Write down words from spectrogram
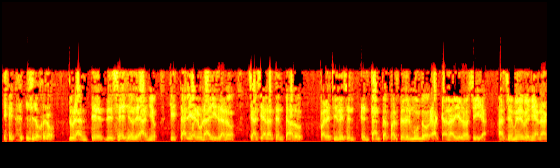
y logró durante decenios de años que Italia era una isla, ¿no? Se hacían atentados palestineses en, tantas partes del mundo, acá nadie lo hacía. Hace meses venían a,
